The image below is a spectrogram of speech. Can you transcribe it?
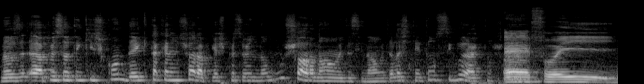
mas a pessoa tem que esconder que tá querendo chorar, porque as pessoas não choram normalmente assim, normalmente elas tentam segurar que estão chorando. É, foi.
